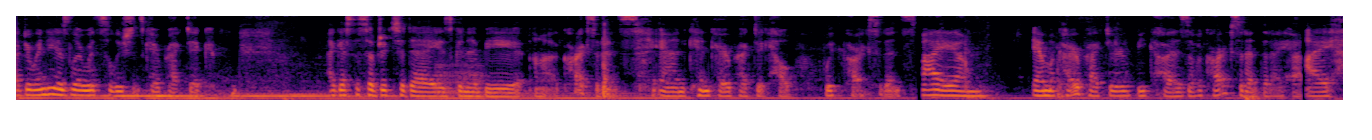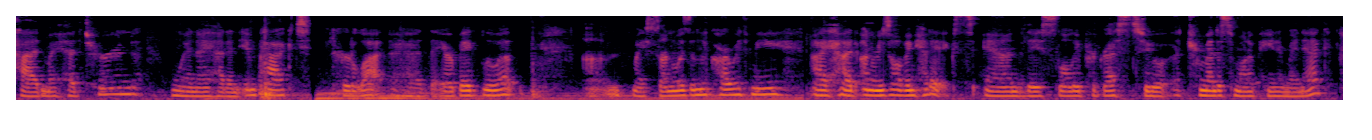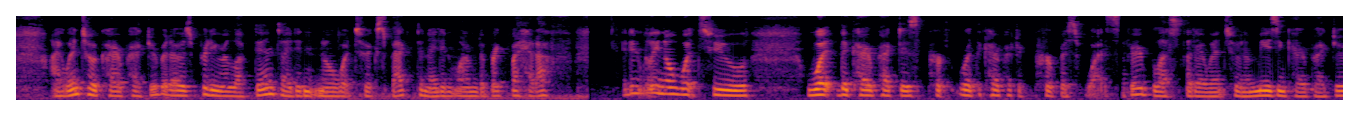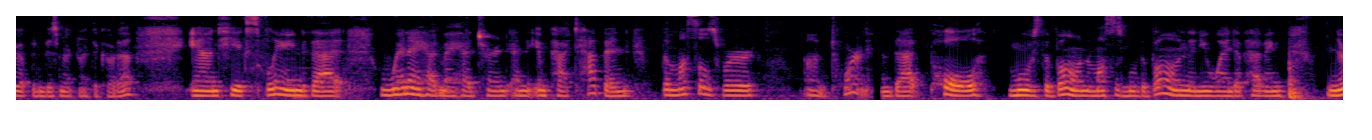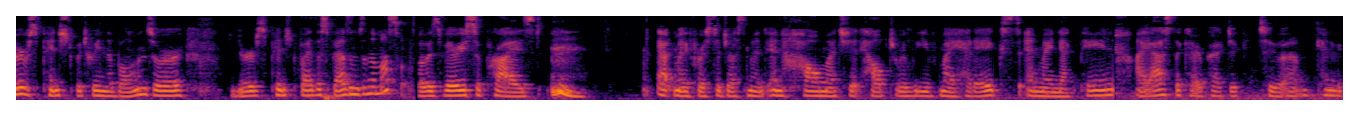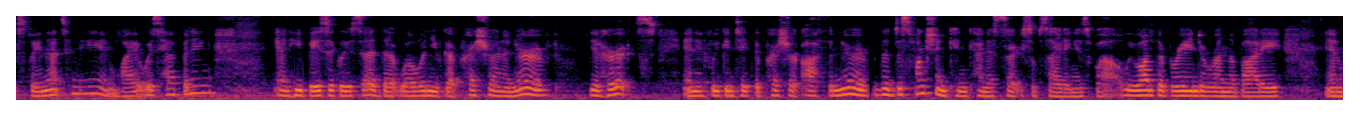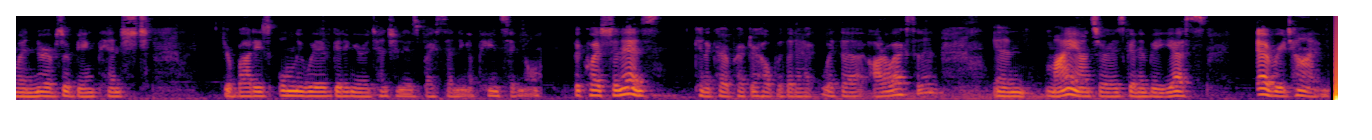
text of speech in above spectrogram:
Dr. Wendy Isler with Solutions Chiropractic. I guess the subject today is going to be uh, car accidents and can chiropractic help with car accidents? I um, am a chiropractor because of a car accident that I had. I had my head turned when I had an impact. It hurt a lot. I had the airbag blew up. Um, my son was in the car with me. I had unresolving headaches and they slowly progressed to a tremendous amount of pain in my neck. I went to a chiropractor, but I was pretty reluctant. I didn't know what to expect and I didn't want him to break my head off. I didn't really know what to what the chiropractic what the chiropractic purpose was. I'm very blessed that I went to an amazing chiropractor up in Bismarck, North Dakota, and he explained that when I had my head turned and the impact happened, the muscles were um, torn. That pull moves the bone, the muscles move the bone, then you wind up having nerves pinched between the bones or nerves pinched by the spasms in the muscles. I was very surprised at my first adjustment and how much it helped relieve my headaches and my neck pain. I asked the chiropractic to um, kind of explain that to me and why it was happening. And he basically said that, well, when you've got pressure on a nerve, it hurts. And if we can take the pressure off the nerve, the dysfunction can kind of start subsiding as well. We want the brain to run the body. And when nerves are being pinched, your body's only way of getting your attention is by sending a pain signal. The question is, can a chiropractor help with an with an auto accident? And my answer is going to be yes, every time.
